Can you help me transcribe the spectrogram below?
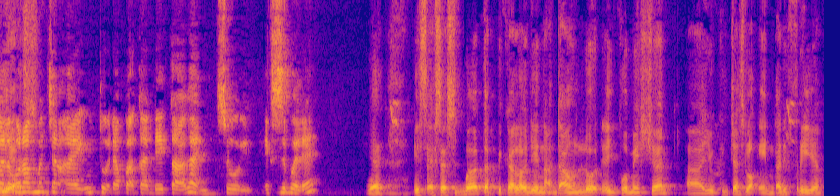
Kalau yes. orang macam I untuk dapatkan data kan? So, accessible eh? Yeah, it's accessible tapi kalau dia nak download information, uh, you can just log in. Tadi free lah.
